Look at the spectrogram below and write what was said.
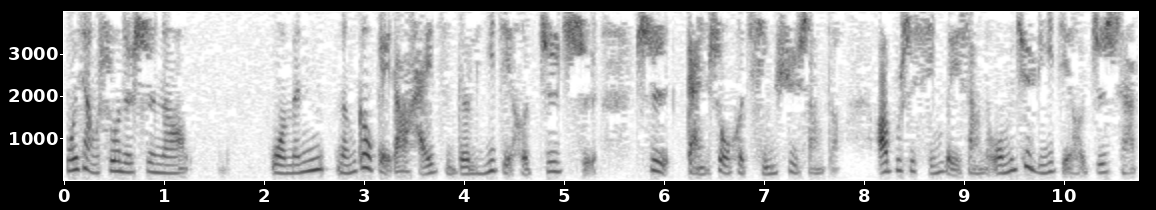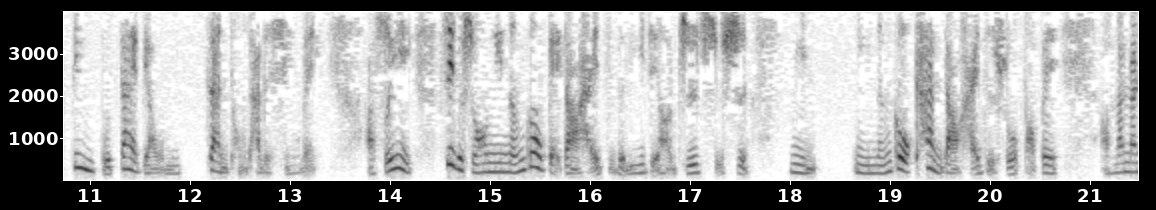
我想说的是呢。我们能够给到孩子的理解和支持是感受和情绪上的，而不是行为上的。我们去理解和支持他，并不代表我们赞同他的行为啊。所以这个时候，你能够给到孩子的理解和支持，是你你能够看到孩子说：“宝贝啊，妈妈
